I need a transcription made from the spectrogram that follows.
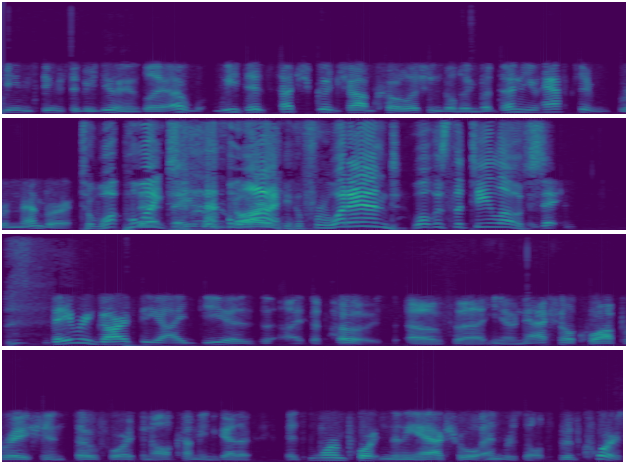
team seems to be doing. It's like, oh, we did such a good job coalition building, but then you have to remember To what point? Why? For what end? What was the telos? they, they regard the ideas, I suppose, of uh, you know national cooperation and so forth, and all coming together. as more important than the actual end results. But of course,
